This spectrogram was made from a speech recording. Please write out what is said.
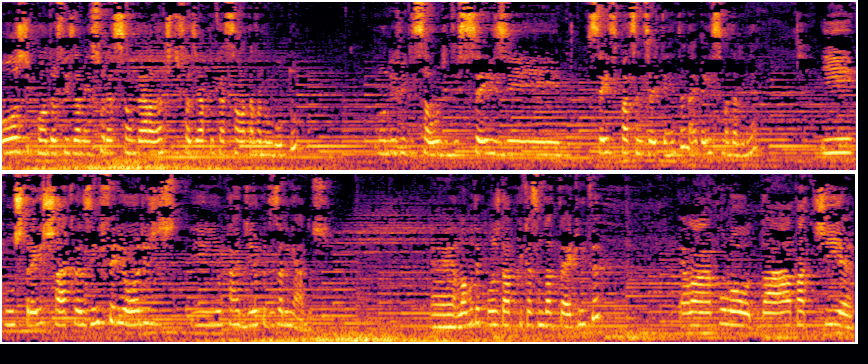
Hoje, quando eu fiz a mensuração dela antes de fazer a aplicação, ela estava no luto no nível de saúde de 6,480, né, bem em cima da linha, e com os três chakras inferiores e o cardíaco desalinhados. É, logo depois da aplicação da técnica, ela pulou da apatia,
